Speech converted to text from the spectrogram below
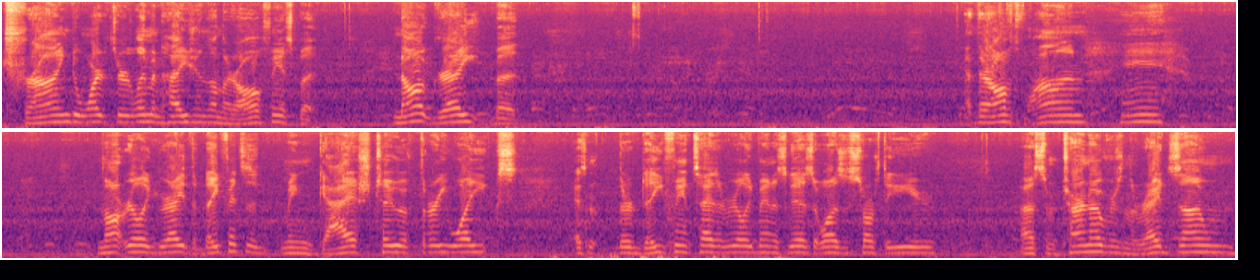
trying to work through limitations on their offense, but not great, but their offensive line, eh, not really great. The defense has been gashed two of three weeks. As their defense hasn't really been as good as it was to start of the year. Uh, some turnovers in the red zone.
